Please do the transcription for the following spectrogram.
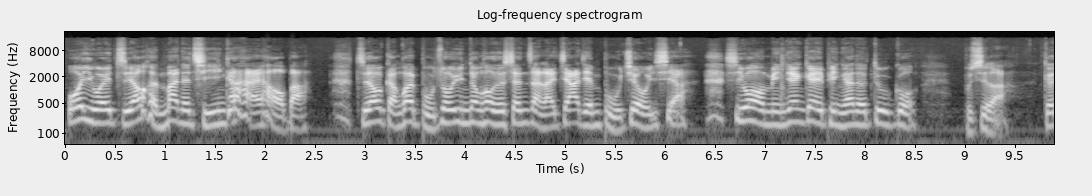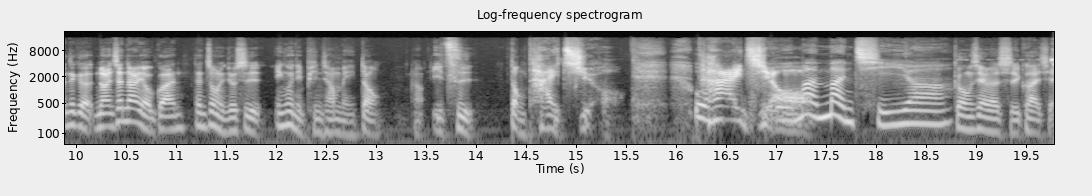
我以为只要很慢的骑应该还好吧，只要赶快补做运动后的伸展来加减补救一下，希望我明天可以平安的度过。不是啦，跟那个暖身当然有关，但重点就是因为你平常没动，然后一次动太久，太久，我慢慢骑呀、啊，贡献了十块钱。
